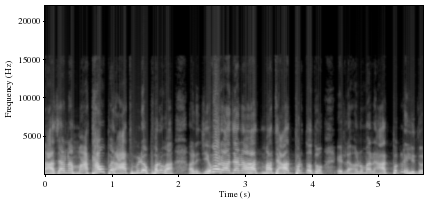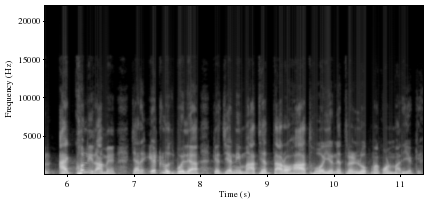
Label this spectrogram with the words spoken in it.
રાજાના માથા ઉપર હાથ મળ્યો ફરવા અને જેવો રાજાના હાથ માથે હાથ ફરતો હતો, એટલે હનુમાને હાથ પકડી લીધો ને આંખ ખોલી રામે ત્યારે એટલું જ બોલ્યા કે જેની માથે તારો હાથ હોય એને ત્રણ લોકમાં કોણ મારી શકે?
